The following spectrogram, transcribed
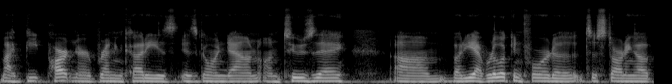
my beat partner, Brendan Kuty, is, is going down on Tuesday. Um, but yeah, we're looking forward to, to starting up,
